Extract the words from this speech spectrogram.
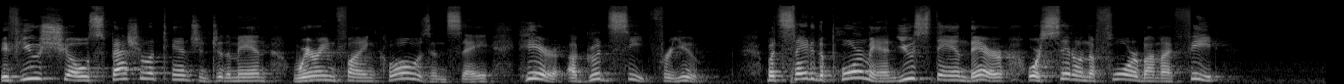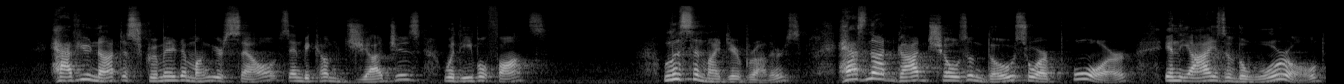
If you show special attention to the man wearing fine clothes and say, Here, a good seat for you, but say to the poor man, You stand there or sit on the floor by my feet, have you not discriminated among yourselves and become judges with evil thoughts? Listen, my dear brothers, has not God chosen those who are poor in the eyes of the world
